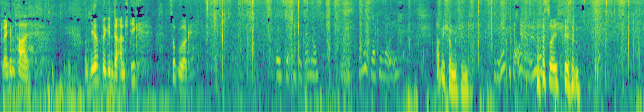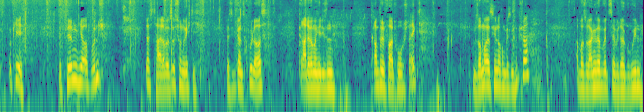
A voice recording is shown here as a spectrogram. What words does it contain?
gleich im Tal. Und hier beginnt der Anstieg zur Burg. Ist ja. Was ist was denn da unten? Habe ich schon gefilmt. Da unten. Was soll ich filmen? Okay, wir filmen hier auf Wunsch das Tal, aber es ist schon richtig. Das sieht ganz cool aus. Gerade wenn man hier diesen Trampelpfad hochsteigt. Im Sommer ist hier noch ein bisschen hübscher, aber so langsam wird es ja wieder grün.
